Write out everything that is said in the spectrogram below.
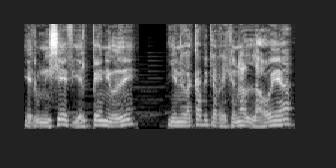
el UNICEF y el PNUD, y en la capital regional la OEA,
